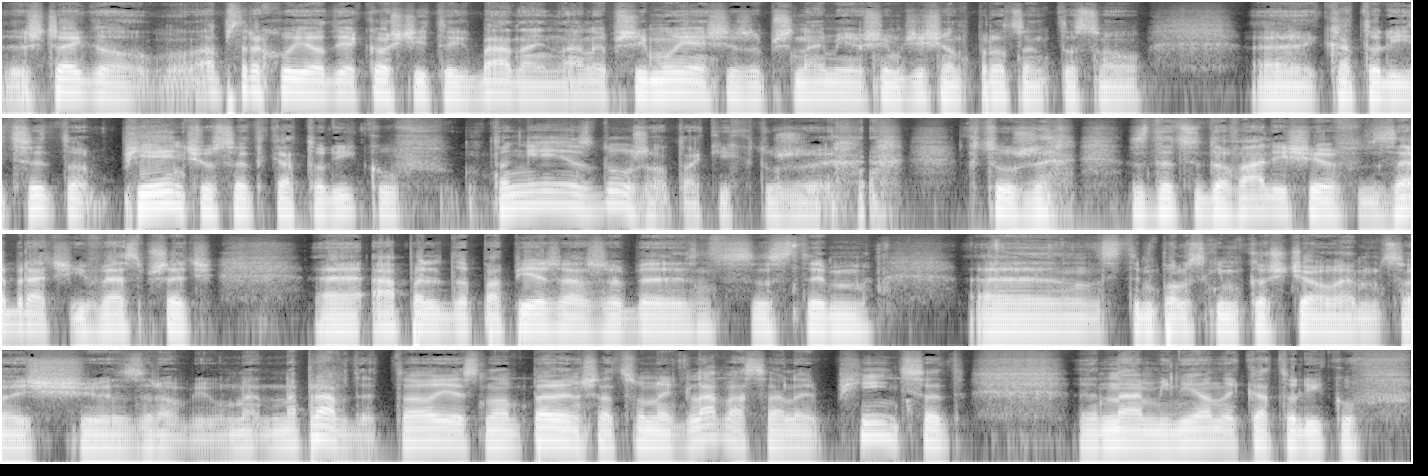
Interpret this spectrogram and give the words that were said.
z czego abstrahuję od jakości tych badań, no ale przyjmuje się, że przynajmniej 80% to są katolicy, katolicy, to 500 katolików to nie jest dużo takich, którzy, którzy zdecydowali się zebrać i wesprzeć e, apel do papieża, żeby z, z tym e, z tym polskim kościołem coś zrobił. Na, naprawdę, to jest no, pełen szacunek dla was, ale 500 na miliony katolików,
